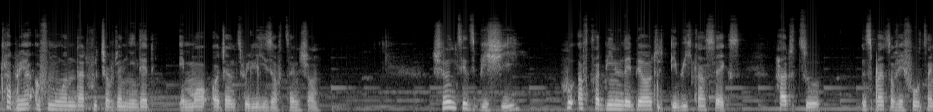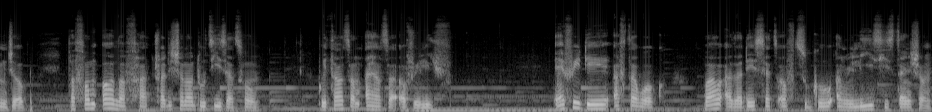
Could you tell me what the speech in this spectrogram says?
Gabrielle often wondered which of them needed a more urgent release of tension. Shouldn't it be she who, after being labeled the weaker sex, had to, in spite of a full time job, perform all of her traditional duties at home without an iota of relief. Every day after work, while Adade set off to go and release his tension,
